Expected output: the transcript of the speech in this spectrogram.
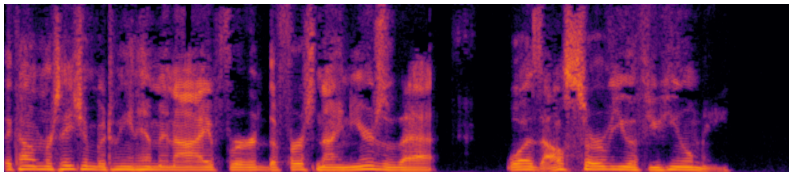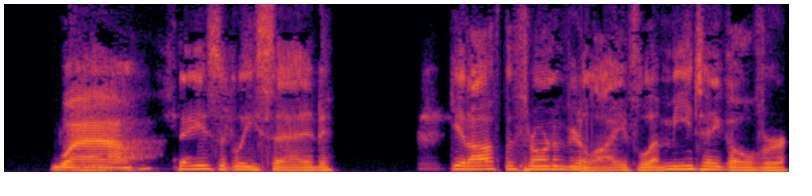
the conversation between him and I for the first nine years of that was, I'll serve you if you heal me. Wow. Basically said, get off the throne of your life. Let me take over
